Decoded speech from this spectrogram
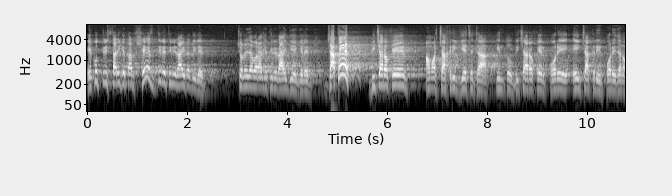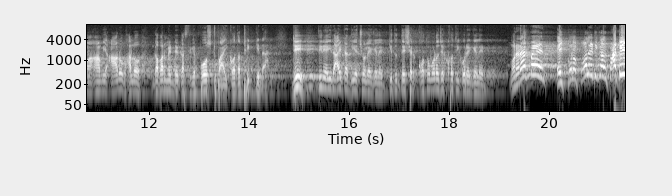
একত্রিশ তারিখে তার শেষ দিনে তিনি রায়টা দিলেন। চলে যাওয়ার আগে তিনি রায় দিয়ে গেলেন। যাতে বিচারকের আমার চাকরি গিয়েছে যাক, কিন্তু বিচারকের পরে, এই চাকরির পরে যেন আমি আরও ভালো গভর্নমেন্টের কাছ থেকে পোস্ট পাই, কথা ঠিক কিনা জি, তিনি এই রায়টা দিয়ে চলে গেলেন, কিন্তু দেশের কত বড় যে ক্ষতি করে গেলেন। মনে রাখবেন, এই কোন পলিটিক্যাল পার্টি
